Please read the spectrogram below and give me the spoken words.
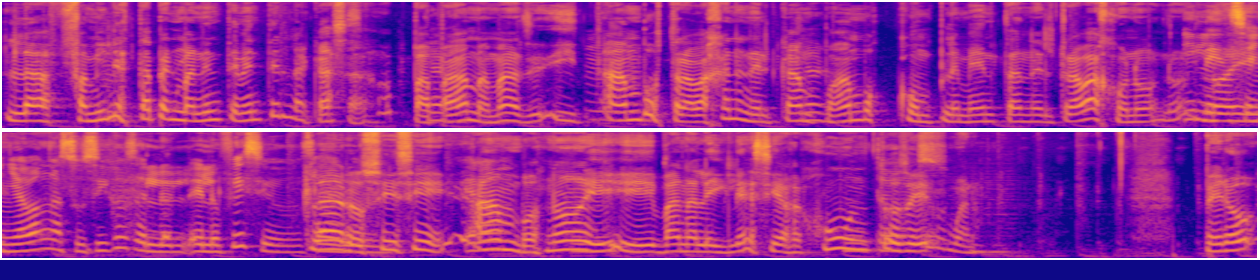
la familia está permanentemente en la casa, papá, claro. mamá, y ambos trabajan en el campo, Claro. ambos complementan el trabajo, ¿no? No- Y le no hay- enseñaban a sus hijos el, el oficio. o sea, Claro, el- sí, sí, era- ambos, ¿no? Y, y van a la iglesia juntos, y, bueno. Pero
